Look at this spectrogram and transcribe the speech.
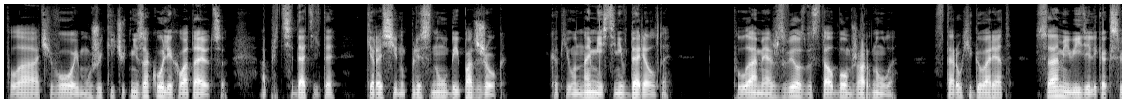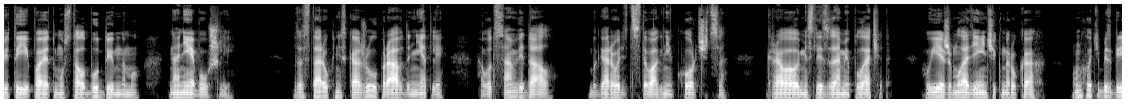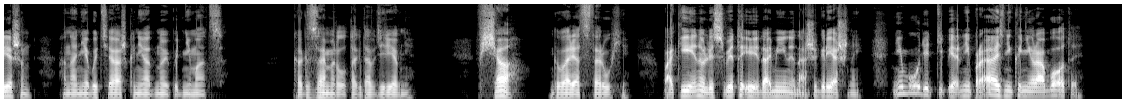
Плач, вой, мужики чуть не за коли хватаются, а председатель-то Керосину плеснул, да и поджег. Как его на месте не вдарил-то. Пламя аж звезды столбом жарнуло. Старухи говорят, сами видели, как святые по этому столбу дымному на небо ушли. За старух не скажу, правда, нет ли, а вот сам видал. Богородица-то в огне корчится, кровавыми слезами плачет. У ежи младенчик на руках. Он хоть и безгрешен, а на небо тяжко ни одной подниматься. Как замерло тогда в деревне. «Все», — говорят старухи, — «покинули святые домины наши грешные. Не будет теперь ни праздника, ни работы».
